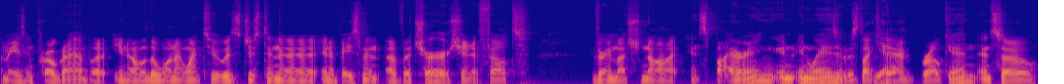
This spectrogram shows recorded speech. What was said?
amazing program, but you know, the one I went to was just in a in a basement of a church, and it felt very much not inspiring in, in ways. It was like, yeah. hey, I'm broken. And so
